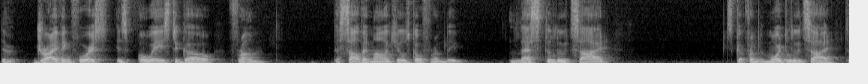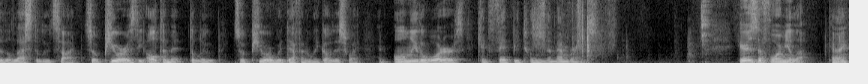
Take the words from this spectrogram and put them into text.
The driving force is always to go from the solvent molecules go from the less dilute side from the more dilute side to the less dilute side. So pure is the ultimate dilute. So pure would definitely go this way. And only the waters can fit between the membranes. Here's the formula, okay?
